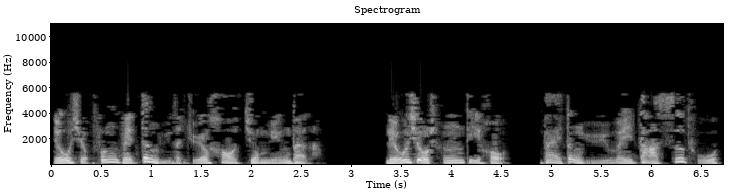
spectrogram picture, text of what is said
刘秀封给邓禹的爵号就明白了。刘秀称帝后，拜邓禹为大司徒。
